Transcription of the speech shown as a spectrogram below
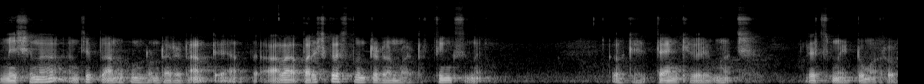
మెషినా అని చెప్పి అనుకుంటుంటారట. అంటే అలా పరిష్కరిస్తుంటాడు అనమాట థింగ్స్ని. Okay thank you very much. Let's meet tomorrow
